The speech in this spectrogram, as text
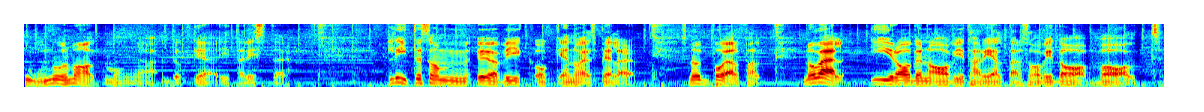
onormalt många duktiga gitarrister. Lite som Övik och NHL-spelare. Snudd på i alla fall. Nåväl, i raden av gitarrhjältar så har vi idag valt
